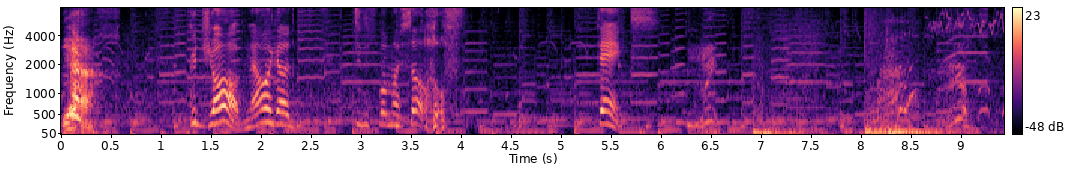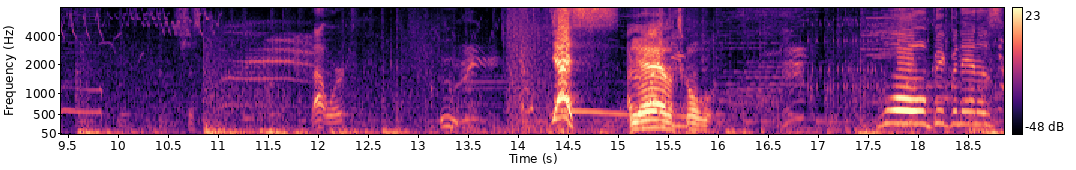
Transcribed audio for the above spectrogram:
Yeah. Good job. Now I gotta do this by myself. Thanks. It's just... That worked. Ooh. Yes! I Yeah, let's you. go. Whoa, big bananas!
